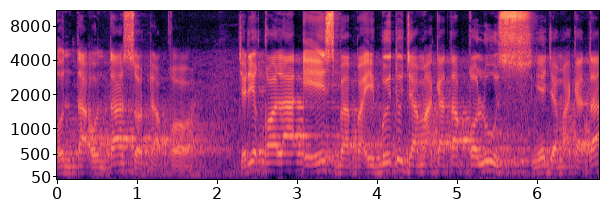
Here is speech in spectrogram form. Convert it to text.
unta-unta sodako. Jadi kolais bapak ibu itu jamak kata kolus, ya jamak kata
